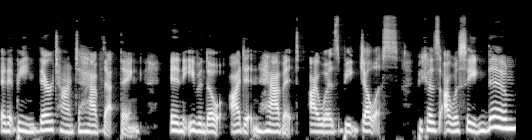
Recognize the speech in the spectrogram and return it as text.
and it being their time to have that thing. And even though I didn't have it, I was being jealous because I was seeing them,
